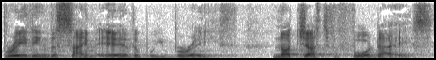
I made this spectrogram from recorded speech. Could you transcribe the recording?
breathing the same air that we breathe, not just for four days,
